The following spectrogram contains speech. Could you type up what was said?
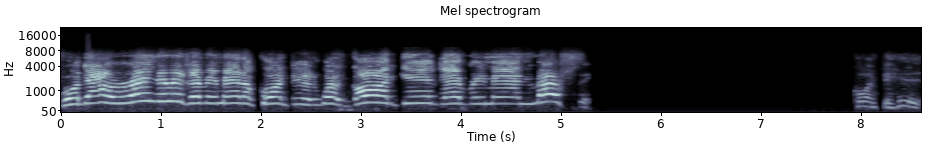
for thou renderest every man according to his work. God gives every man mercy according to his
